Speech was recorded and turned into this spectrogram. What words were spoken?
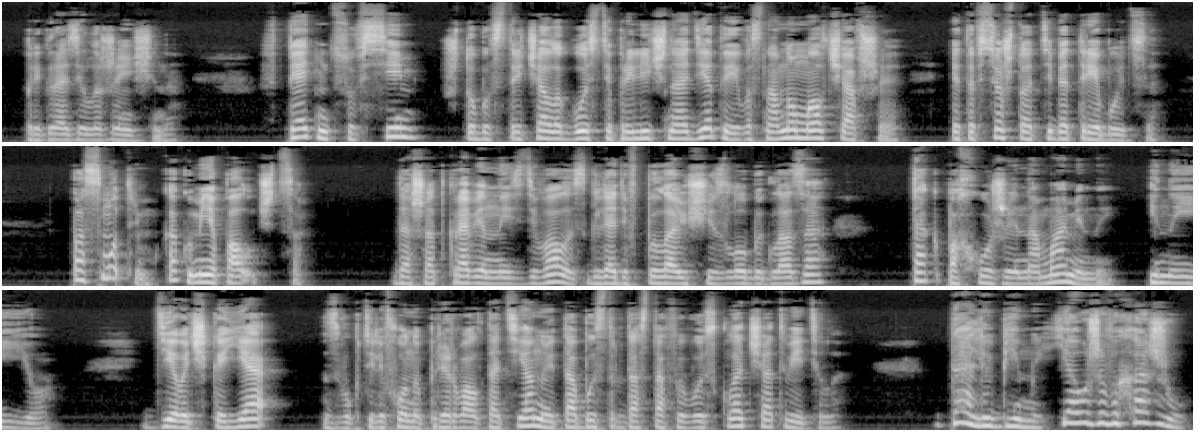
— пригрозила женщина. «В пятницу в семь, чтобы встречала гостя прилично одетая и в основном молчавшая. Это все, что от тебя требуется. Посмотрим, как у меня получится». Даша откровенно издевалась, глядя в пылающие злобы глаза, так похожие на мамины и на ее. «Девочка, я...» Звук телефона прервал Татьяну, и та, быстро достав его из клатча, ответила. «Да, любимый, я уже выхожу».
